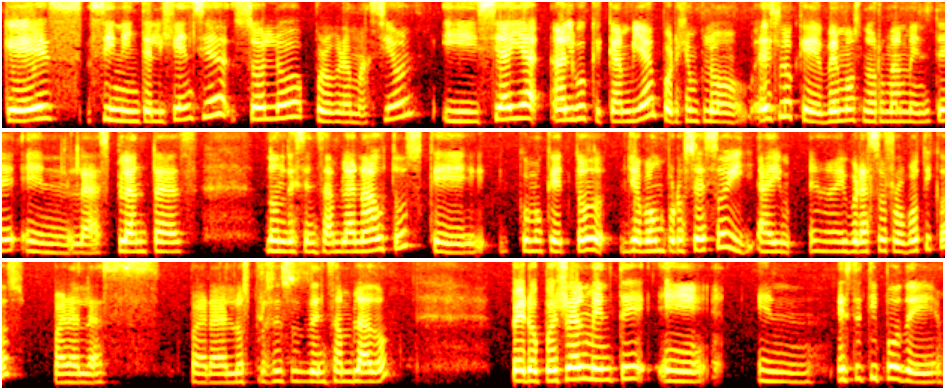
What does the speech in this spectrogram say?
que es sin inteligencia, solo programación. Y si hay algo que cambia, por ejemplo, es lo que vemos normalmente en las plantas donde se ensamblan autos, que como que todo lleva un proceso y hay, hay brazos robóticos para las para los procesos de ensamblado, pero pues realmente eh, en este tipo de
